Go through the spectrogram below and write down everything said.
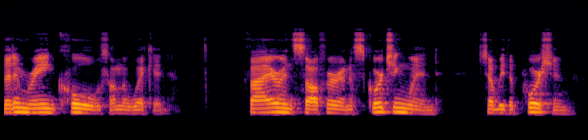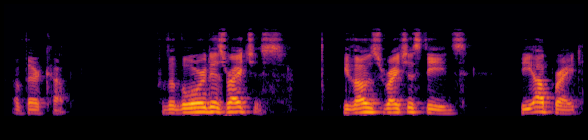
Let him rain coals on the wicked Fire and sulphur and a scorching wind shall be the portion of their cup. For the Lord is righteous. He loves righteous deeds. The upright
